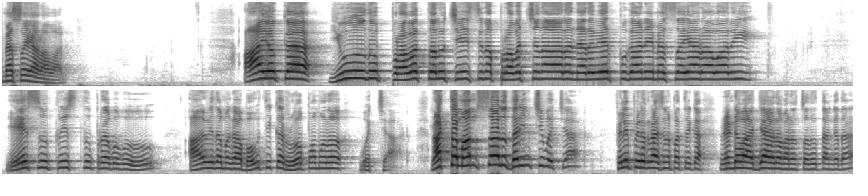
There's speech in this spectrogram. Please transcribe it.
మెస్సయ రావాలి. ఆ యొక్క యూదు ప్రవక్తలు చేసిన ప్రవచనాల నెరవేర్పుగానే మెస్సయ్య రావాలి. యేసుక్రీస్తు ప్రభువు ఆ విధముగా భౌతిక రూపములో వచ్చాడు. రక్త మాంసాలు ధరించి వచ్చాడు. ఫిలిప్పీలకు రాసిన పత్రిక రెండవ అధ్యాయంలో మనం చదువుతాం కదా.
